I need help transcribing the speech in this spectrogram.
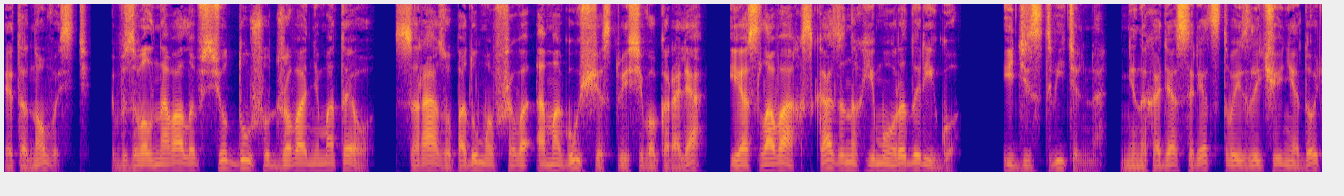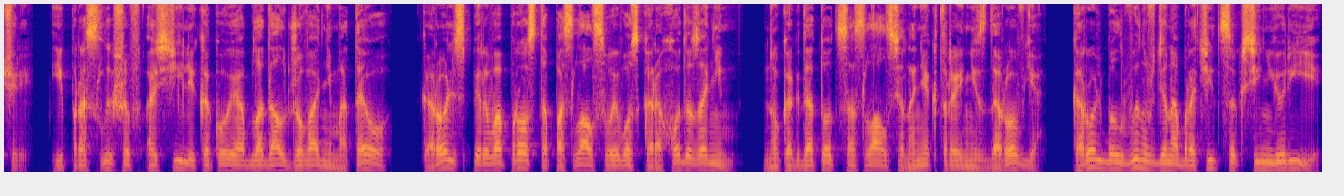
Эта новость взволновала всю душу Джованни Матео, сразу подумавшего о могуществе сего короля и о словах, сказанных ему Родериго. И действительно, не находя средства излечения дочери и прослышав о силе, какой обладал Джованни Матео, король сперва просто послал своего скорохода за ним, но когда тот сослался на некоторое нездоровье, король был вынужден обратиться к сеньории,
